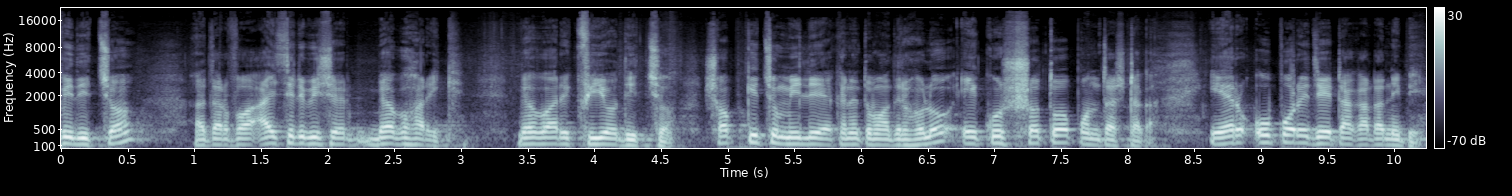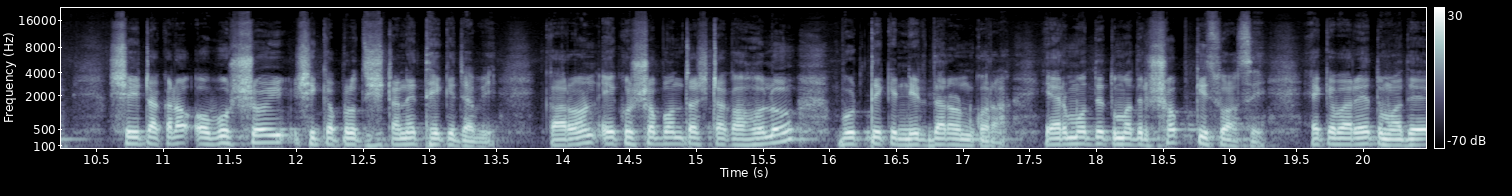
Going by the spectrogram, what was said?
ফি দিচ্ছ তারপর আইসিডি বিষয়ের ব্যবহারিক। ব্যবহারিক ফিও দিচ্ছ। সব কিছু মিলিয়ে এখানে তোমাদের হলো একুশশত পঞ্চাশ টাকা। এর ওপরে যে টাকাটা নেবে, সেই টাকাটা অবশ্যই শিক্ষা প্রতিষ্ঠানে থেকে যাবে। কারণ একুশশো পঞ্চাশ টাকা হলো বোর্ড থেকে নির্ধারণ করা। এর মধ্যে তোমাদের সব কিছু আছে। একেবারে তোমাদের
